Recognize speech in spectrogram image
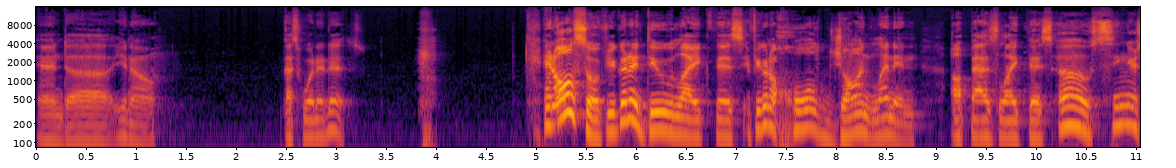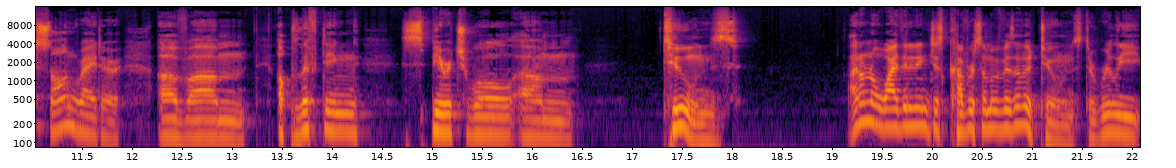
And, uh, you know, that's what it is. And also, if you're to do like this, if you're to hold John Lennon up as like this, oh, singer songwriter of um, uplifting spiritual um, tunes I don't know why they didn't just cover some of his other tunes to really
